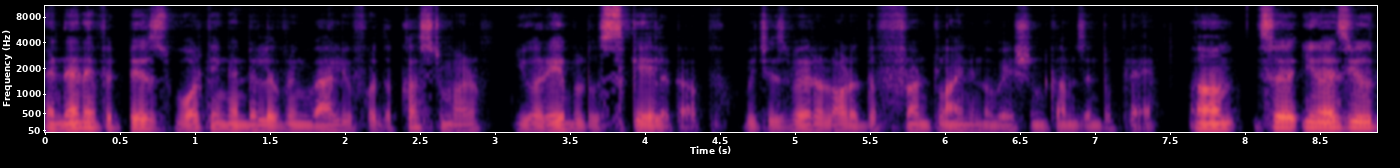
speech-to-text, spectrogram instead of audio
and then if it is working and delivering value for the customer you are able to scale it up which is where a lot of the frontline innovation comes into play. Um, so you know as you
